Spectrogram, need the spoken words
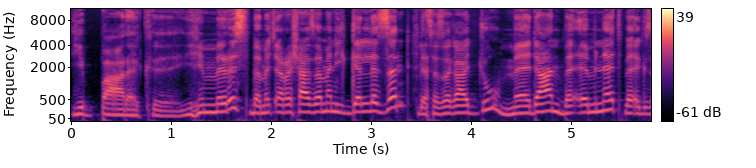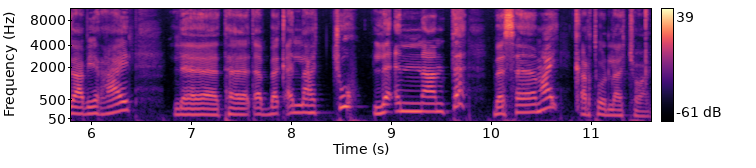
ይባረክ። ይህም ርስት በመጨረሻ ዘመን ይገለጽ ዘንድ ለተዘጋጁ መዳን በእምነት በእግዚአብሔር ኃይል ለተጠበቀላችሁ ለእናንተ በሰማይ ቀርቶላቸዋል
